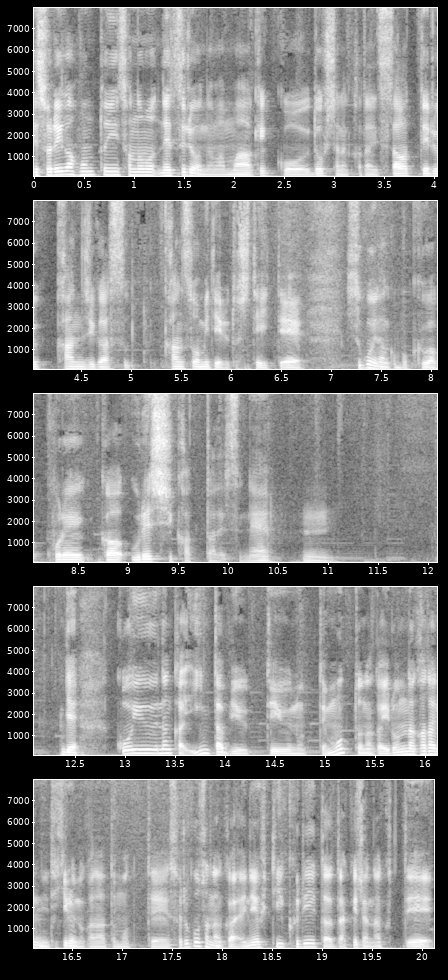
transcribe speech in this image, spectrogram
でそれが本当にその熱量のまま結構読者の方に伝わってる感じが感想を見ているとしていてすごいなんか僕はこれが嬉しかったですね。うん。でこういうなんかインタビューっていうのってもっとなんかいろんな方にできるのかなと思ってそれこそなんか NFT クリエイターだけじゃなくて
